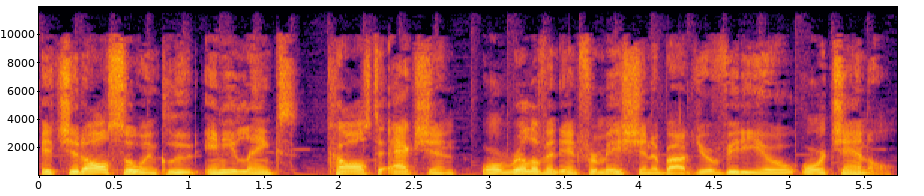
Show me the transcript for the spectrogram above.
It should also include any links, calls to action, or relevant information about your video or channel.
